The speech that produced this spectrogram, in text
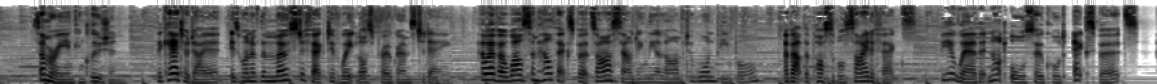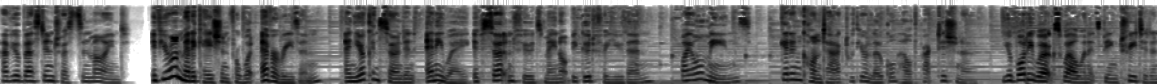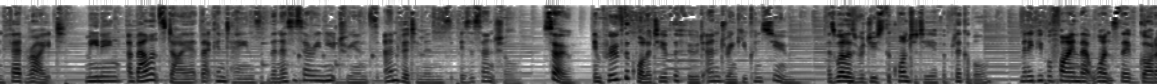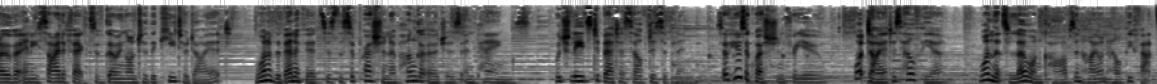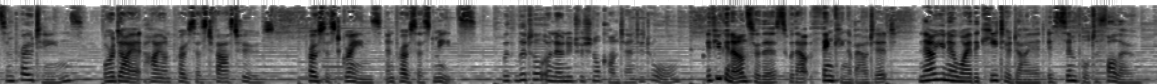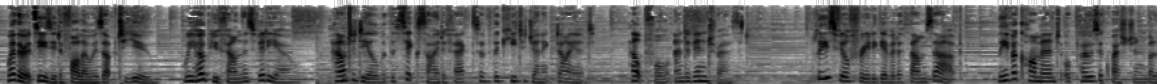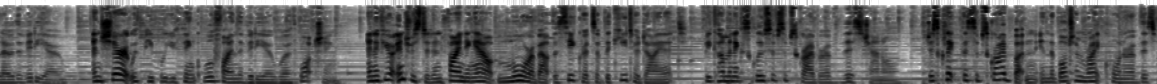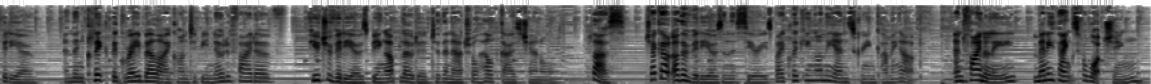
Summary and conclusion The keto diet is one of the most effective weight loss programs today However, while some health experts are sounding the alarm to warn people about the possible side effects, be aware that not all so called experts have your best interests in mind. If you're on medication for whatever reason, and you're concerned in any way if certain foods may not be good for you, then, by all means, get in contact with your local health practitioner. Your body works well when it's being treated and fed right, meaning a balanced diet that contains the necessary nutrients and vitamins is essential. So, improve the quality of the food and drink you consume, as well as reduce the quantity if applicable. Many people find that once they've got over any side effects of going onto the keto diet, one of the benefits is the suppression of hunger urges and pangs, which leads to better self discipline. So here's a question for you What diet is healthier? One that's low on carbs and high on healthy fats and proteins? Or a diet high on processed fast foods, processed grains, and processed meats? with little or no nutritional content at all? If you can answer this without thinking about it, now you know why the keto diet is simple to follow. Whether it's easy to follow is up to you. We hope you found this video, How to Deal with the Six Side Effects of the Ketogenic Diet, helpful and of interest. Please feel free to give it a thumbs up, leave a comment or pose a question below the video, and share it with people you think will find the video worth watching. And if you're interested in finding out more about the secrets of the keto diet, become an exclusive subscriber of this channel. Just click the subscribe button in the bottom right corner of this video, and then click the grey bell icon to be notified of future videos being uploaded to the Natural Health Guys channel. Plus, check out other videos in this series by clicking on the end screen coming up. And finally, many thanks for watching,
